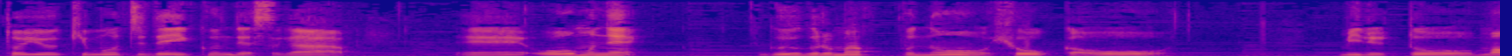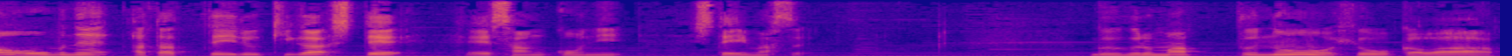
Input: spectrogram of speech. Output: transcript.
という気持ちで行くんですが、えー、おおむね Google マップの評価を見ると、まあ、おおむね当たっている気がして、えー参考にしています。Google マップの評価は、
